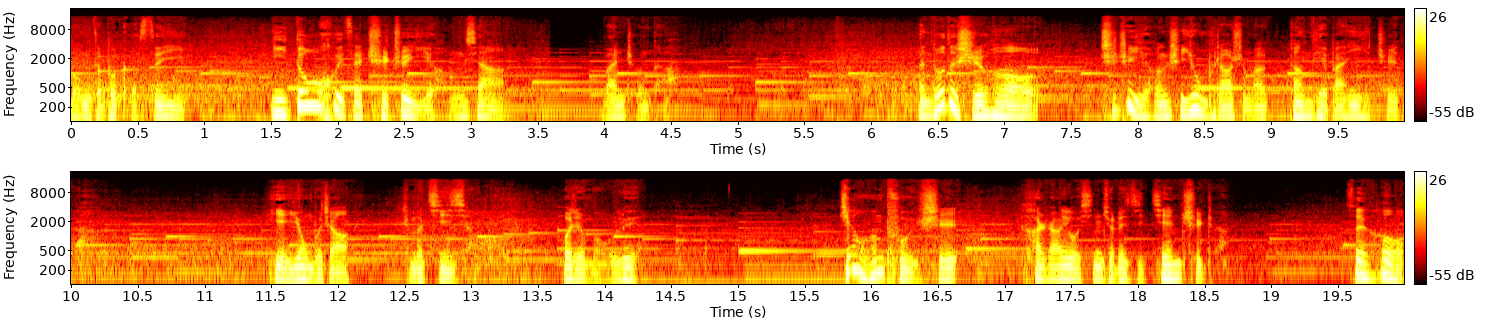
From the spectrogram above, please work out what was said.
多么的不可思议，你都会在持之以恒下完成它。很多的时候，持之以恒是用不着什么钢铁般意志的，也用不着什么技巧或者谋略。只要我们朴实，而饶有兴趣的去坚持着，最后，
